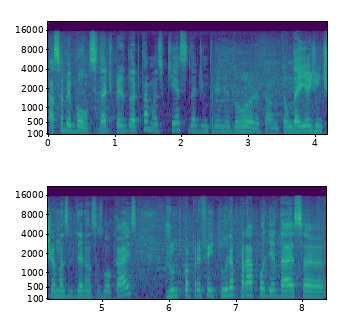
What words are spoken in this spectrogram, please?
a saber, bom, cidade empreendedora, tá, mas o que é cidade empreendedora, tal. Então daí a gente chama as lideranças locais junto com a prefeitura para poder dar essa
